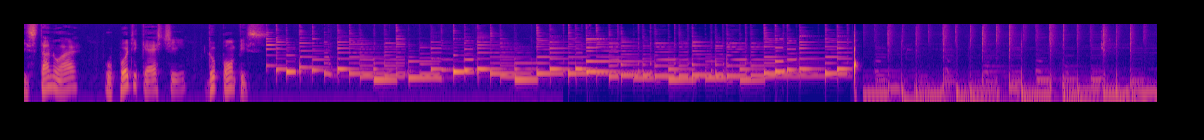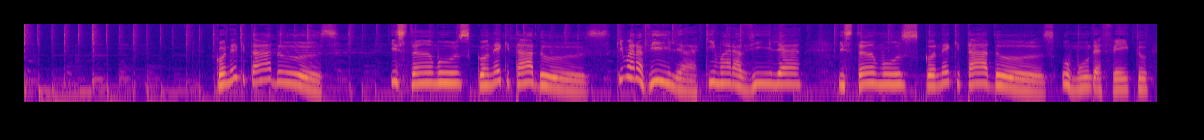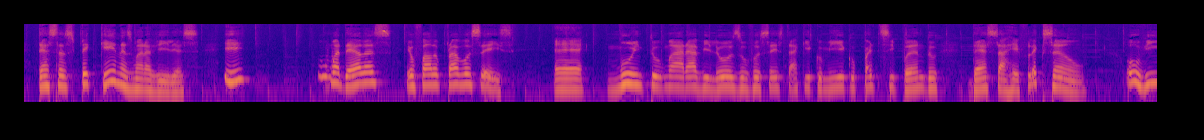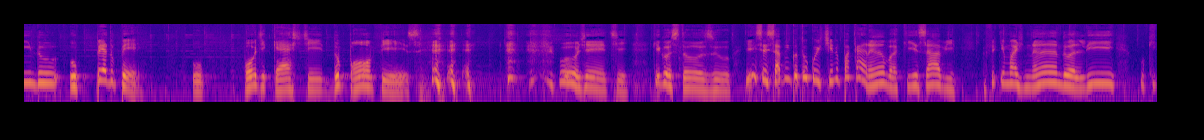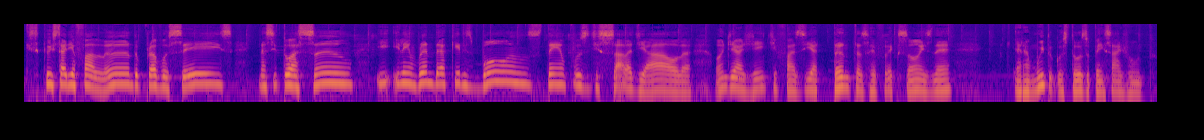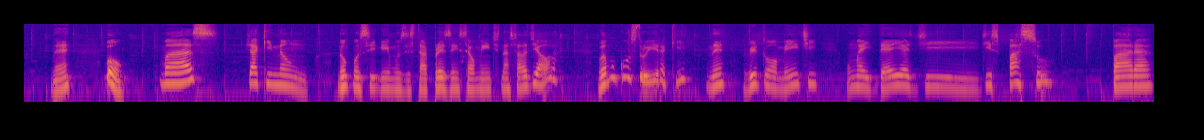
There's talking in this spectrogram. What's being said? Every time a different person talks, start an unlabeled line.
Está no ar o podcast do Pompis. Conectados! Estamos conectados! Que maravilha! Que maravilha! Estamos conectados! O mundo é feito dessas pequenas maravilhas e uma delas eu falo para vocês. É muito maravilhoso você estar aqui comigo participando dessa reflexão, ouvindo o P do P, o podcast do Pompis. Ô, gente, que gostoso! E vocês sabem que eu tô curtindo pra caramba aqui, sabe? Eu fico imaginando ali o que, que eu estaria falando para vocês na situação e, e, lembrando daqueles bons tempos de sala de aula, onde a gente fazia tantas reflexões, né? Era muito gostoso pensar junto, né? Bom, mas já que não não conseguimos estar presencialmente na sala de aula, vamos construir aqui, né, virtualmente uma ideia de, de espaço para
